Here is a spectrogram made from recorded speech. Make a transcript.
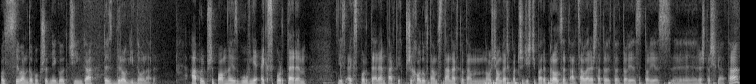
odsyłam do poprzedniego odcinka, to jest drogi dolar. Apple, przypomnę, jest głównie eksporterem jest eksporterem, tak? Tych przychodów tam w Stanach to tam no, osiąga chyba 30 parę procent, a cała reszta to, to, to jest, to jest yy, reszta świata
